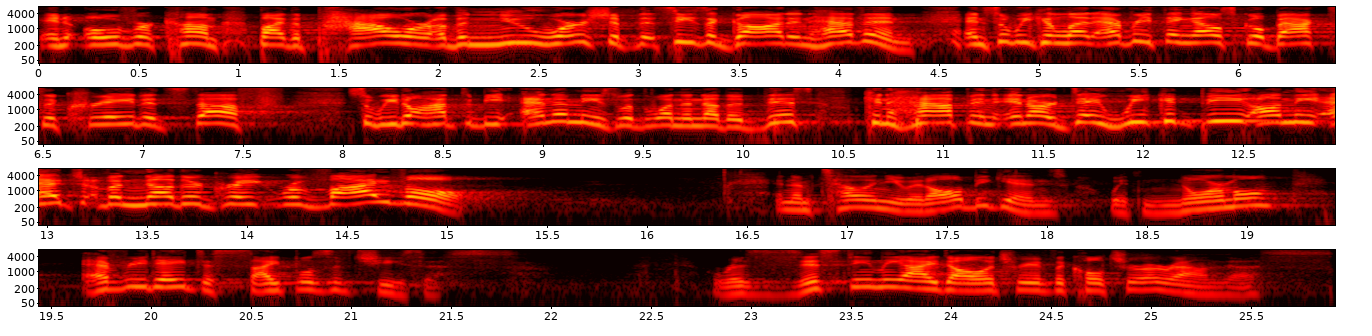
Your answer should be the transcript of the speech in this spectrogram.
and overcome by the power of a new worship that sees a God in heaven. And so we can let everything else go back to created stuff so we don't have to be enemies with one another. This can happen in our day. We could be on the edge of another great revival. And I'm telling you, it all begins with normal, everyday disciples of Jesus resisting the idolatry of the culture around us.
